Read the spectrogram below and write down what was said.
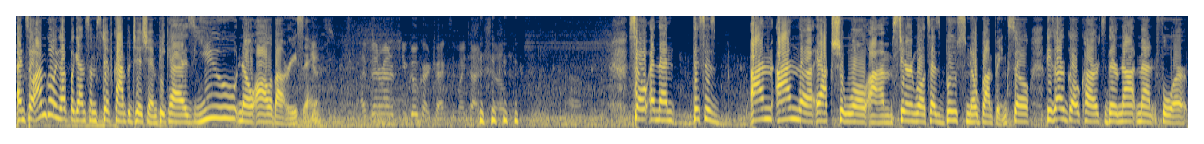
And so I'm going up against some stiff competition because you know all about racing. Yes. I've been around a few go-kart tracks in my time, so uh, So, and then this is on on the actual um, steering wheel. It says boost, no bumping. So these are go karts. They're not meant for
